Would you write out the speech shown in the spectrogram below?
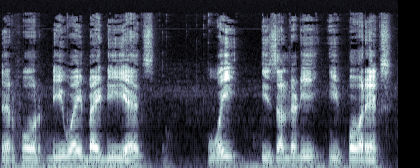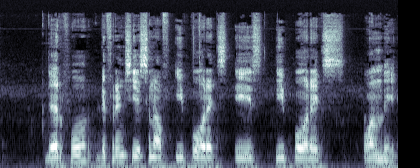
Therefore dy by dx y is already e power x. Therefore differentiation of e power x is e power x only.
